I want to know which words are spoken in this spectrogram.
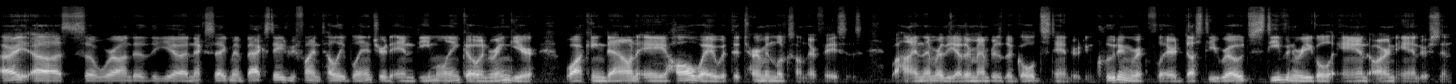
all right. Uh, so we're on to the uh, next segment. Backstage, we find Tully Blanchard and Dean Malenko in ring gear walking down a hallway with determined looks on their faces. Behind them are the other members of the Gold Standard, including Ric Flair, Dusty Rhodes, Steven Regal, and Arn Anderson.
